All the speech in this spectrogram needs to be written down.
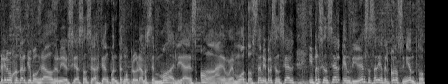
Te queremos contar que posgrados de Universidad San Sebastián cuentan con programas en modalidades online, remoto, semipresencial y presencial en diversas áreas del conocimiento.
